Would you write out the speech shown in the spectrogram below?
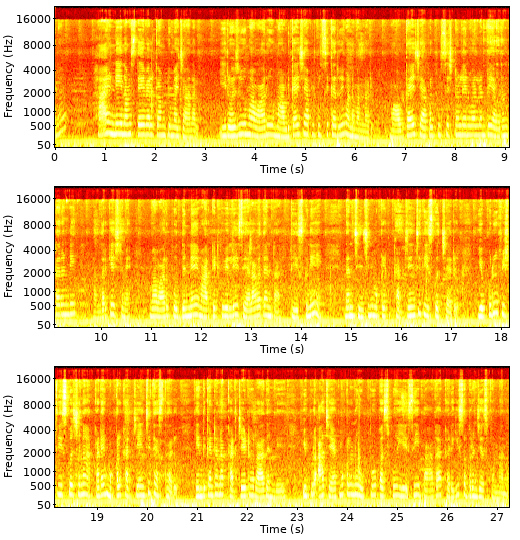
చెప్పిన? హాయ్ అండి నమస్తే వెల్కమ్ టు మై ఛానల్. ఈరోజు మా వారు మామిడికాయ చేపల పులుసు కర్రీ వండమన్నారు. మామిడికాయ చేపల పులుసు ఇష్టం లేని వాళ్ళంటూ ఎవరుంటారండి? అందరికీ ఇష్టమే. మా వారు పొద్దున్నే మార్కెట్కి వెళ్ళి సేలావతి అంట తీసుకుని దాన్ని చిన్న చిన్న ముక్కలకు కట్ చేయించి తీసుకొచ్చారు. ఎప్పుడు ఫిష్ తీసుకొచ్చినా అక్కడే ముక్కలు కట్ చేయించి తెస్తారు. ఎందుకంటే నాకు కట్ చేయటం రాదండి. ఇప్పుడు ఆ చేప ముక్కలను ఉప్పు పసుపు వేసి బాగా కడిగి శుభ్రం చేసుకున్నాను.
